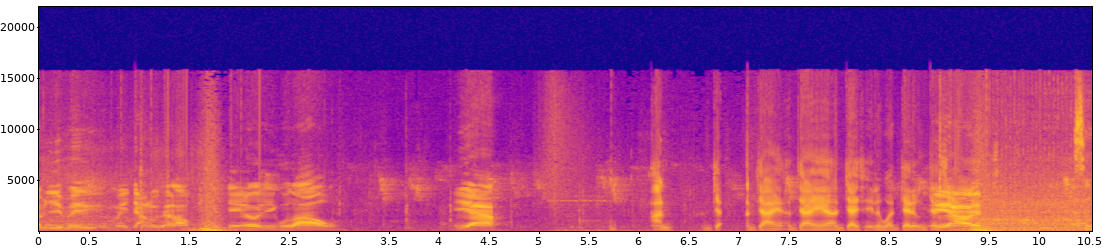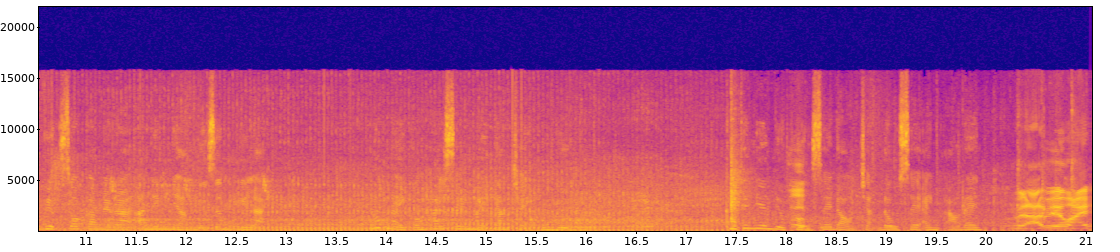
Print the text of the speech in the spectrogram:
làm gì mày mày chặn được xe không chuyện đó chuyện của tao. Dạ anh anh trai anh trai anh trai anh trai xỉn lắm mà anh trai đừng chạy xe dạ Sự việc do camera an ninh nhà người dân ghi lại. Lúc này có hai xe máy đang chạy cùng đường. Thì thanh niên điều khiển xe đỏ chặn đầu xe anh áo đen. mày làm gì vậy mày?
